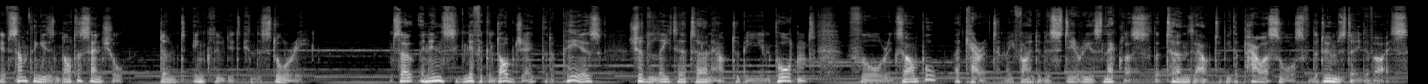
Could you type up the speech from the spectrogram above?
If something is not essential, don't include it in the story. So, an insignificant object that appears should later turn out to be important. For example, a character may find a mysterious necklace that turns out to be the power source for the Doomsday device,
